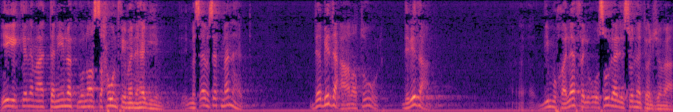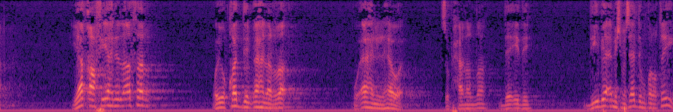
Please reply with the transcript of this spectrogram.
يجي يتكلم على التانيين لك يناصحون في منهجهم. المساله مسألة منهج. ده بدعة على طول. ده بدعة. دي مخالفة لاصول أهل السنة والجماعة. يقع في أهل الأثر ويقدم أهل الرأي وأهل الهوى. سبحان الله. ده إيه دي دي بقى مش مساله ديمقراطية.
